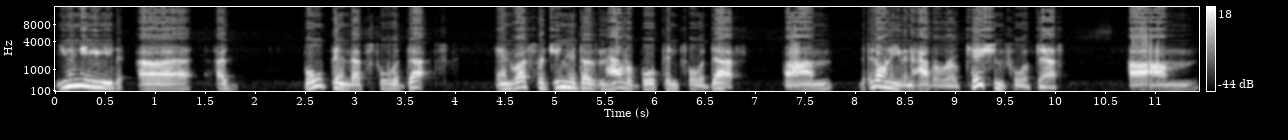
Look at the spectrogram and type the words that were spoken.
you need uh, a bullpen that's full of depth. And West Virginia doesn't have a bullpen full of depth. Um, they don't even have a rotation full of depth. Um,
